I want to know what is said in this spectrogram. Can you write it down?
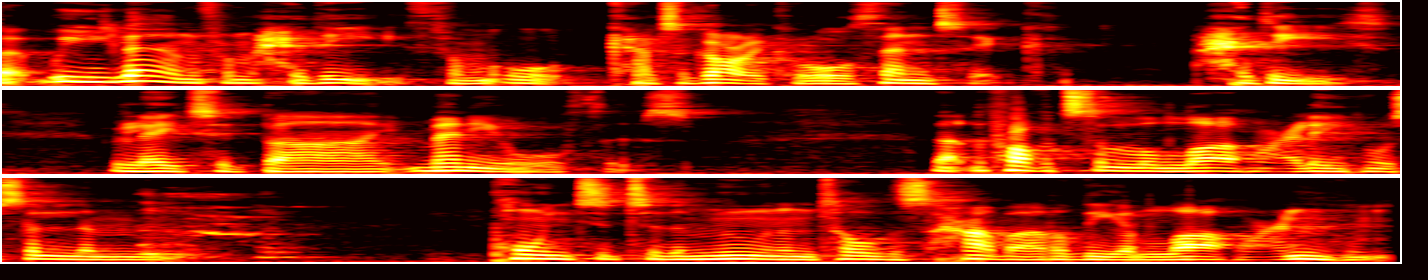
But we learn from hadith, from categorical, authentic hadith related by many authors, that the Prophet ﷺ pointed to the moon and told the Sahaba radiallahu anhum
